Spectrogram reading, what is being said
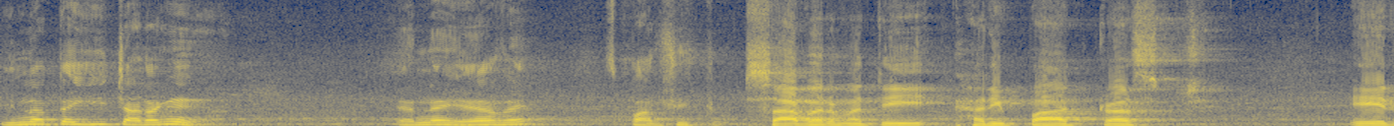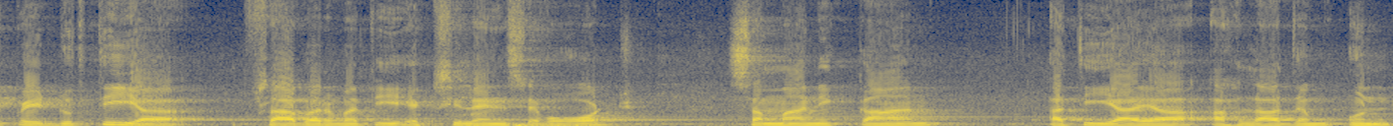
ഇന്നത്തെ ഈ ചടങ്ങ് എന്നെ ഏറെ സ്പർശിച്ചു. സാബർമതി ഹരിപ്പാ ട്രസ്റ്റ് ഏർപ്പെ ദ്വിതീയ സാബർമതി എക്സിലൻസ് അവാർഡ് സമ്മാനിക്കാൻ Atiyaya Ahladam Und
